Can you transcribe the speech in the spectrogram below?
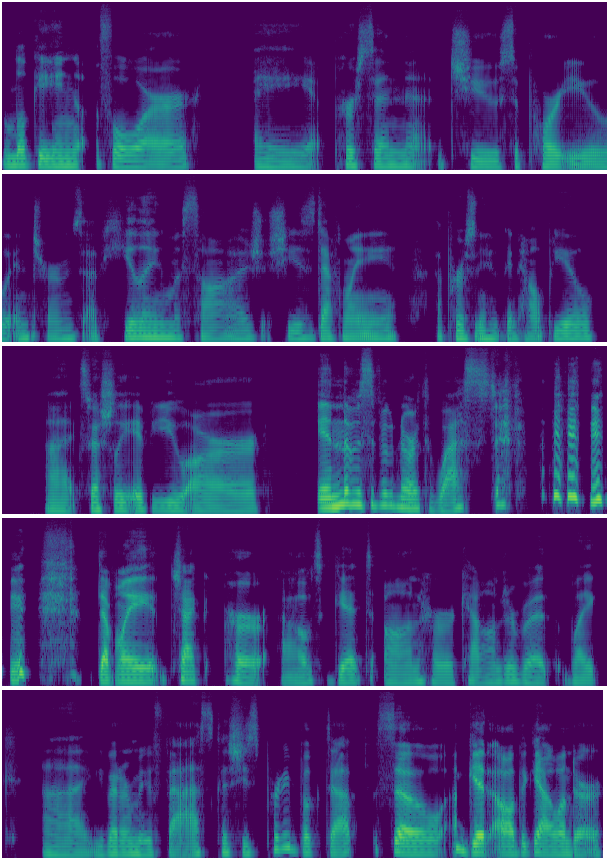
looking for a person to support you in terms of healing massage, she's definitely a person who can help you, uh, especially if you are in the Pacific Northwest. definitely check her out, get on her calendar, but like uh, you better move fast because she's pretty booked up. So get on the calendar.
